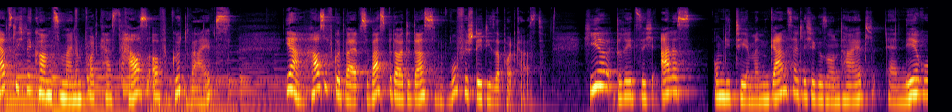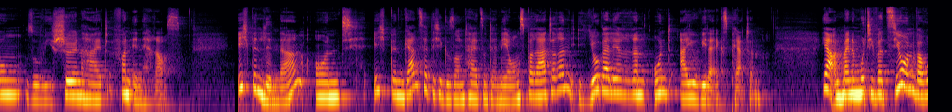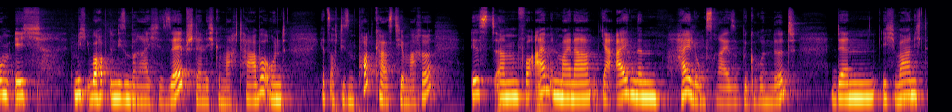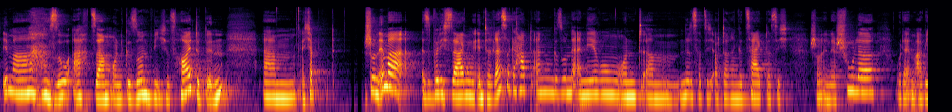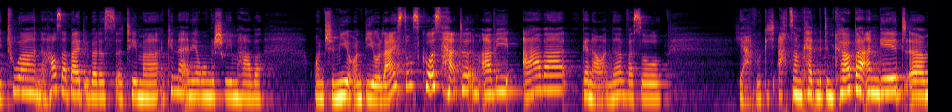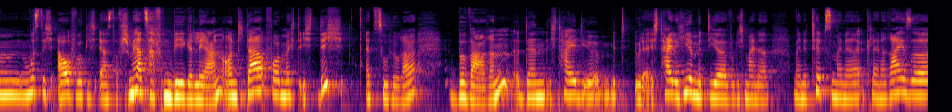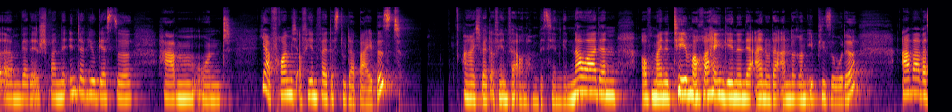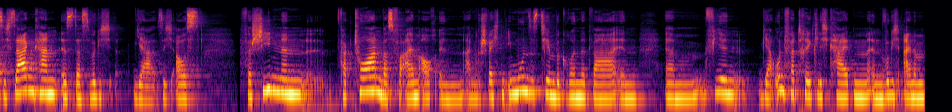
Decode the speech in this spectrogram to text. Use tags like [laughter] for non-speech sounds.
Herzlich willkommen zu meinem Podcast House of Good Vibes. Ja, House of Good Vibes, was bedeutet das? Wofür steht dieser Podcast? Hier dreht sich alles um die Themen ganzheitliche Gesundheit, Ernährung sowie Schönheit von innen heraus. Ich bin Linda und ich bin ganzheitliche Gesundheits- und Ernährungsberaterin, Yogalehrerin und Ayurveda-Expertin. Ja, und meine Motivation, warum ich mich überhaupt in diesem Bereich selbstständig gemacht habe und jetzt auch diesen Podcast hier mache, ist ähm, vor allem in meiner ja, eigenen Heilungsreise begründet. Denn ich war nicht immer [laughs] so achtsam und gesund, wie ich es heute bin. Ähm, ich habe schon immer, also würde ich sagen, Interesse gehabt an gesunder Ernährung und ähm, ne, das hat sich auch darin gezeigt, dass ich schon in der Schule oder im Abitur eine Hausarbeit über das äh, Thema Kinderernährung geschrieben habe und Chemie- und Bio-Leistungskurs [laughs] hatte im Abi. Aber genau, ne, was so ja, wirklich Achtsamkeit mit dem Körper angeht, ähm, musste ich auch wirklich erst auf schmerzhaften Wege lernen. Und davor möchte ich dich als Zuhörer bewahren, denn ich teile dir mit oder ich teile hier mit dir wirklich meine meine Tipps, meine kleine Reise, ähm, werde spannende Interviewgäste haben und ja, freue mich auf jeden Fall, dass du dabei bist. Äh, ich werde auf jeden Fall auch noch ein bisschen genauer denn auf meine Themen auch eingehen in der einen oder anderen Episode. Aber was ich sagen kann, ist, dass wirklich ja sich aus verschiedenen äh, Faktoren, was vor allem auch in einem geschwächten Immunsystem begründet war, in ähm, vielen ja, Unverträglichkeiten, in wirklich einem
